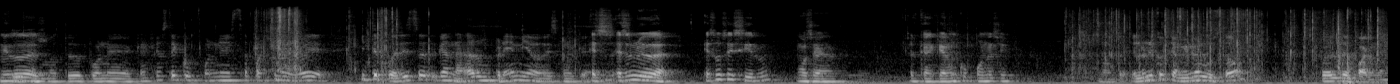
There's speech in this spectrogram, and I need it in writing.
Eso. Nomás te pone, canjeaste cupón en esta página, güey. Y te puedes ganar un premio. Es como que. Esa es- esa es mi duda. ¿Eso sí sirve? O sea, El canjear un cupón así. No sé. El único que a mí me gustó fue el de Pac-Man,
